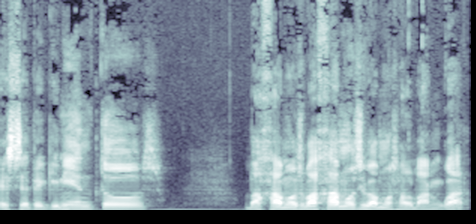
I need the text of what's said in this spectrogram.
SP500. Bajamos, bajamos y vamos al Vanguard.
